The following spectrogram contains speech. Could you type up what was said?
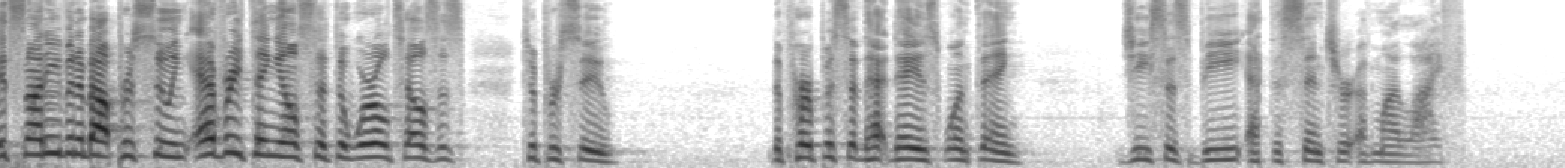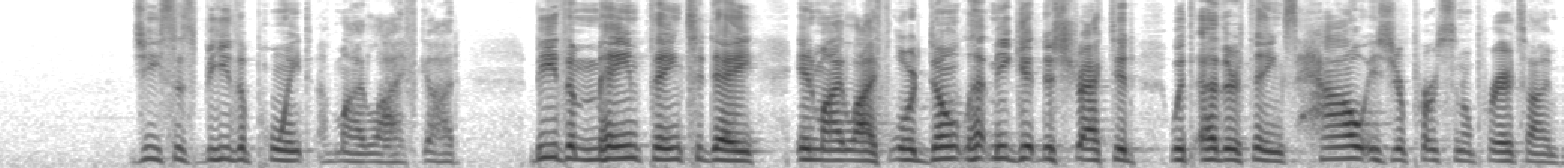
It's not even about pursuing everything else that the world tells us to pursue. The purpose of that day is one thing Jesus, be at the center of my life. Jesus, be the point of my life, God. Be the main thing today in my life. Lord, don't let me get distracted with other things. How is your personal prayer time?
